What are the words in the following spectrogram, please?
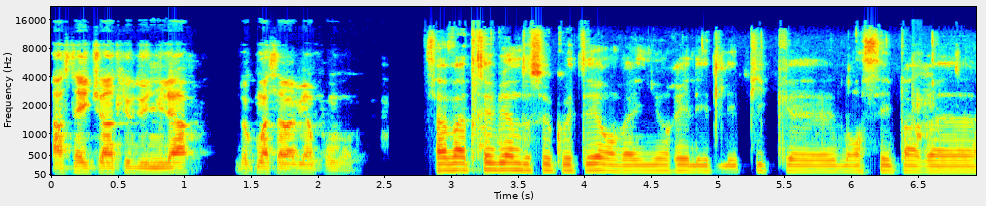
Arsenal est un club de nullard. Donc moi, ça va bien pour moi. Ça va très bien de ce côté. On va ignorer les, les pics euh, lancés par euh,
